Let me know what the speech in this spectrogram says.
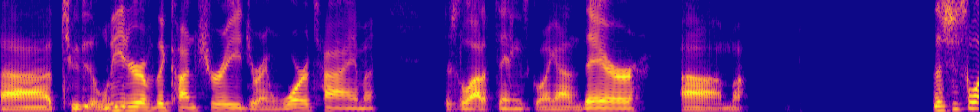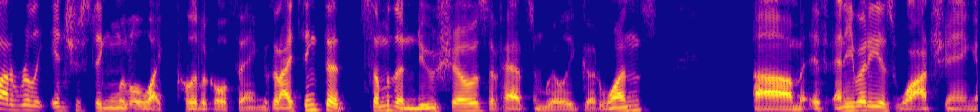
uh, to the leader of the country during wartime. There's a lot of things going on there. Um, there's just a lot of really interesting little like political things, and I think that some of the new shows have had some really good ones. Um, if anybody is watching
